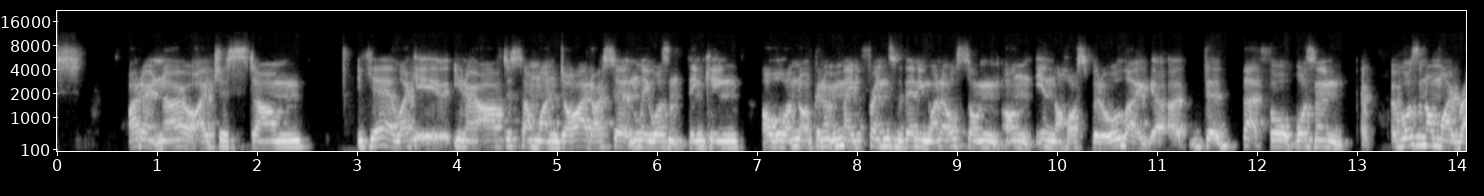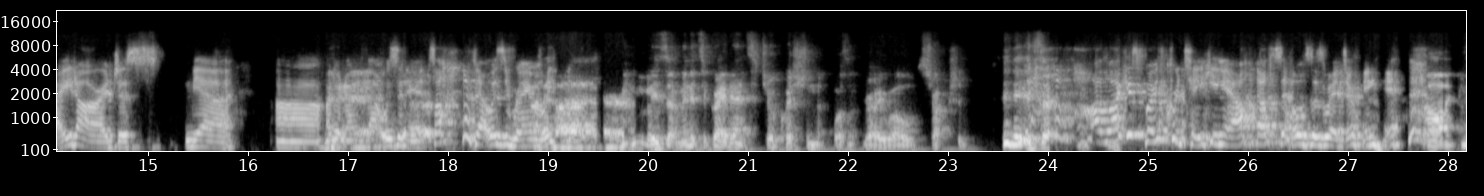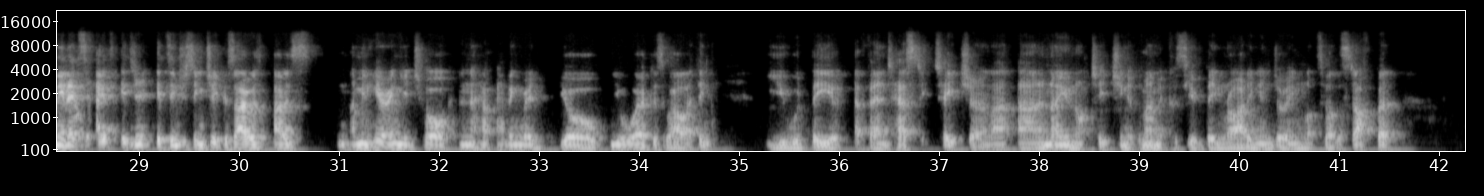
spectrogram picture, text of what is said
I don't know. I just, um, yeah, like, it, you know, after someone died, I certainly wasn't thinking, oh, well, I'm not going to make friends with anyone else on, on in the hospital. Like uh, th- that thought wasn't, it wasn't on my radar. I just, yeah. Uh, I don't know if that was an answer. that was rambling. it is. I mean, it's a great answer to a question that wasn't very well structured. I like us both critiquing our, ourselves as we're doing it. Oh, I mean, it's it's it's interesting too because I was I was I mean, hearing you talk and ha- having read your your work as well, I think you would be a, fantastic teacher. And I, and I, know you're not teaching at the moment because you've been writing and doing lots of other stuff. But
